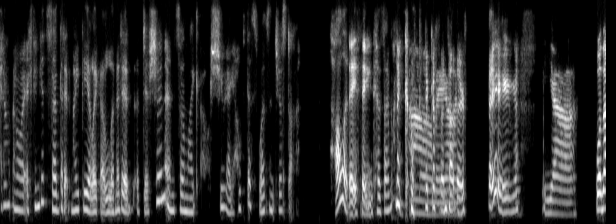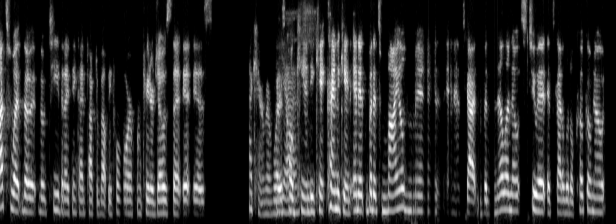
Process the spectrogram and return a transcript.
I don't know. I think it said that it might be like a limited edition. And so I'm like, oh shoot, I hope this wasn't just a holiday thing because I want to go oh, pick man. up another thing. Yeah. Well, that's what the the tea that I think I talked about before from Trader Joe's that it is I can't remember what it's yes. called candy cane kind of cane and it but it's mild mint and it's got vanilla notes to it it's got a little cocoa note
